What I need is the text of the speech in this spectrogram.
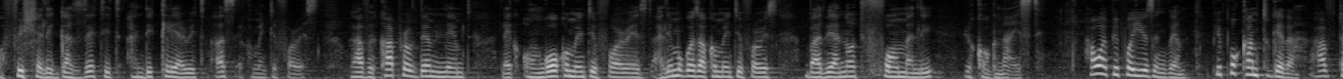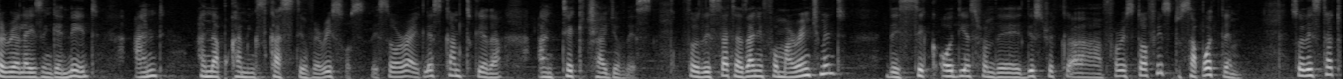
officially gazette it and declare it as a community forest. We have a couple of them named like Ongo Community Forest, Alimugoza Community Forest, but they are not formally recognized. How are people using them? People come together after realizing a need and an upcoming scarcity of a resource. They say, all right, let's come together and take charge of this. So they start as an informal arrangement. They seek audience from the district uh, forest office to support them. So they start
